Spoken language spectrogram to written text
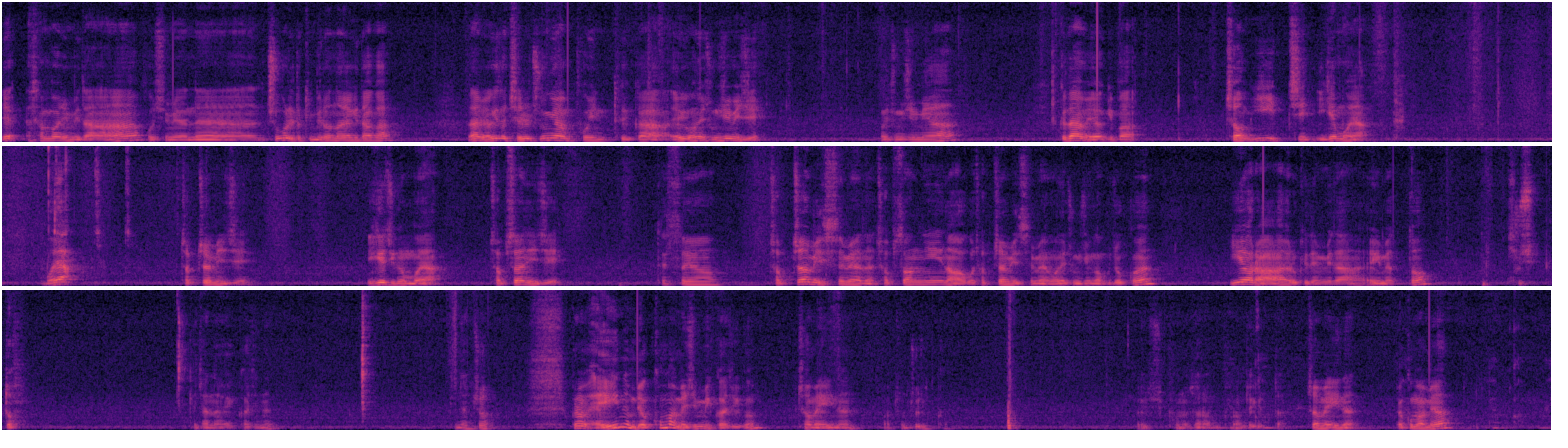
예, 3번입니다. 보시면은 축을 이렇게 밀어 넣어 여기다가 그 다음에 여기서 제일 중요한 포인트가 여기 원의 중심이지. 여기 중심이야. 그 다음에 여기 봐. 점 E 있지. 이게 뭐야? 뭐야? 접점이지. 이게 지금 뭐야? 접선이지. 됐어요. 접점이 있으면은 접선이 나오고 접점이 있으면 원의 중심과 무조건 이어라 이렇게 됩니다. 여기 몇 도? 90도. 괜찮나요 여기까지는? 괜찮죠? 그럼 A는 몇 콤마 몇입니까 지금? 점 A는 아, 좀 줄일까? 여기 보는 사람 그럼 되겠다. 점 A는 몇 콤마면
